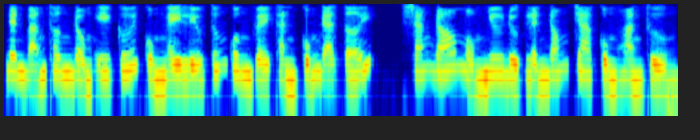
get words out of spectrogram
nên bản thân đồng y cưới cùng ngày liễu tướng quân về thành cũng đã tới, sáng đó mộng như được lệnh đón cha cùng hoàng thượng,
